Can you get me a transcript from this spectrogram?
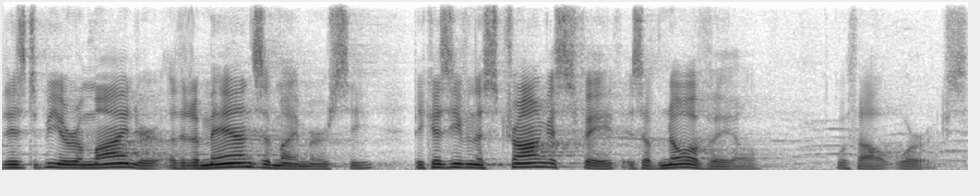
It is to be a reminder of the demands of my mercy, because even the strongest faith is of no avail without works.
